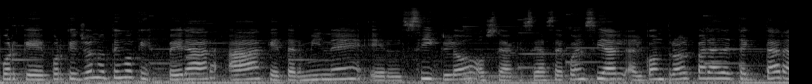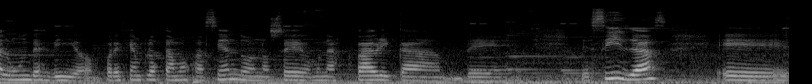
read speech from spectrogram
¿Por qué? Porque yo no tengo que esperar a que termine el ciclo, o sea, que sea secuencial al control para detectar algún desvío. Por ejemplo, estamos haciendo, no sé, una fábrica de, sillas. Eh,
